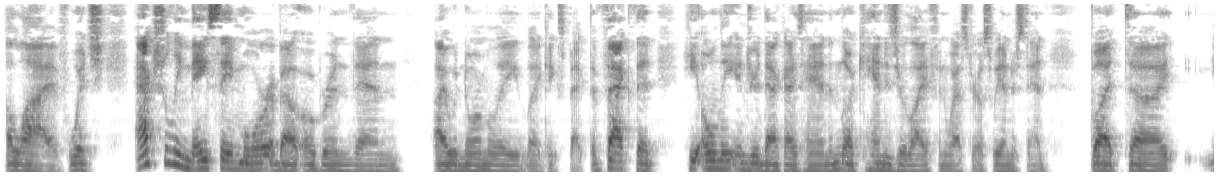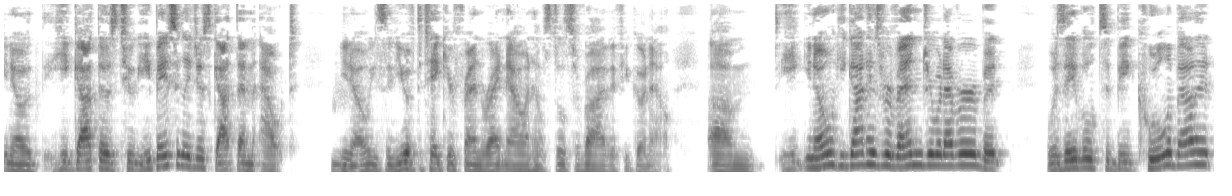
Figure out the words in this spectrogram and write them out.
alive, which actually may say more about Oberyn than I would normally like expect. The fact that he only injured that guy's hand, and look, hand is your life in Westeros, we understand, but uh, you know he got those two. He basically just got them out. Hmm. You know, he said you have to take your friend right now, and he'll still survive if you go now. Um, he, you know, he got his revenge or whatever, but was able to be cool about it.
